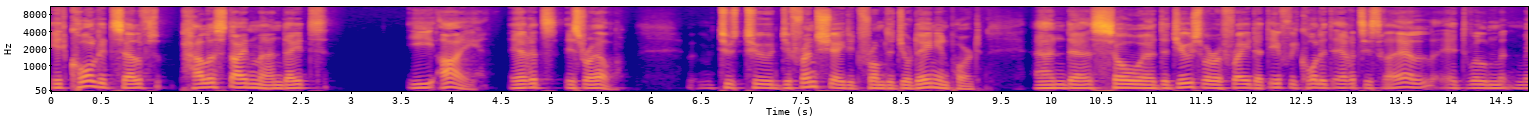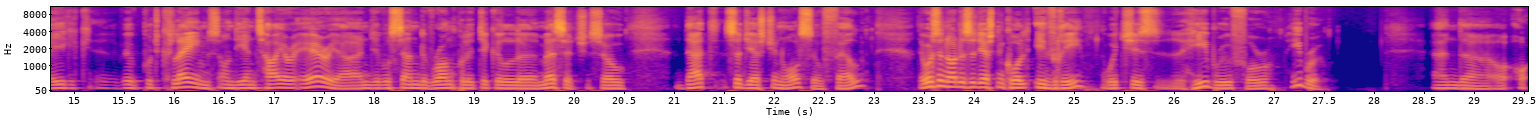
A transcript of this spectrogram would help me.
it called itself Palestine Mandate EI, Eretz Israel, to, to differentiate it from the Jordanian part. And uh, so uh, the Jews were afraid that if we call it Eretz Israel, it will make uh, will put claims on the entire area, and it will send the wrong political uh, message. So that suggestion also fell. There was another suggestion called Ivri, which is Hebrew for Hebrew, and uh, or,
